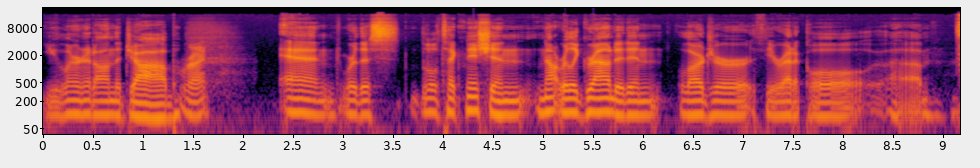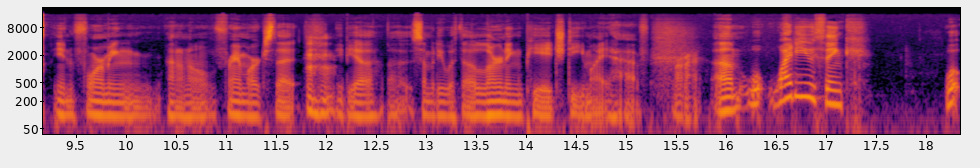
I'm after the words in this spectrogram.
you learn it on the job right and where this little technician not really grounded in larger theoretical um, informing i don't know frameworks that mm-hmm. maybe a, a, somebody with a learning phd might have right. um, wh- why do you think what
